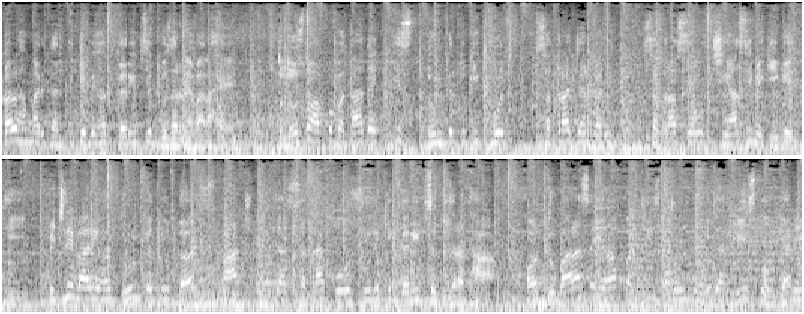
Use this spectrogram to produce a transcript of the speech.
कल हमारी धरती के बेहद करीब से गुजरने वाला है। तो दोस्तों आपको बता दें कि इस धूमकेतु की खोज 17 जनवरी, सत्रह सौ छियासी में की गई थी। पिछली बार यह धूमकेतु 10 मार्च 2017 को सूर्य के करीब से गुजरा था और दोबारा से यह 25 जून 2020 को, यानी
